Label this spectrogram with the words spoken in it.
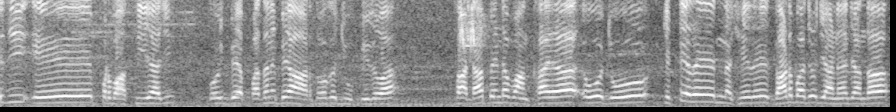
ਜਿਹੜੇ ਜੀ, ਇਹ ਪ੍ਰਵਾਸੀ ਆ ਜੀ, ਕੋਈ ਬਿ- ਪਤਾ ਨਹੀਂ ਬਿਹਾਰ ਤੋਂ ਆ ਕਿ ਯੂਪੀ ਤੋਂ ਆ। ਸਾਡਾ ਪਿੰਡ ਵਾਂਖਾ ਆ, ਉਹ ਜੋ ਚਿੱਟੇ ਦੇ ਨਸ਼ੇ ਦੇ ਗੜ ਵਜੋਂ ਜਾਣਿਆ ਜਾਂਦਾ,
